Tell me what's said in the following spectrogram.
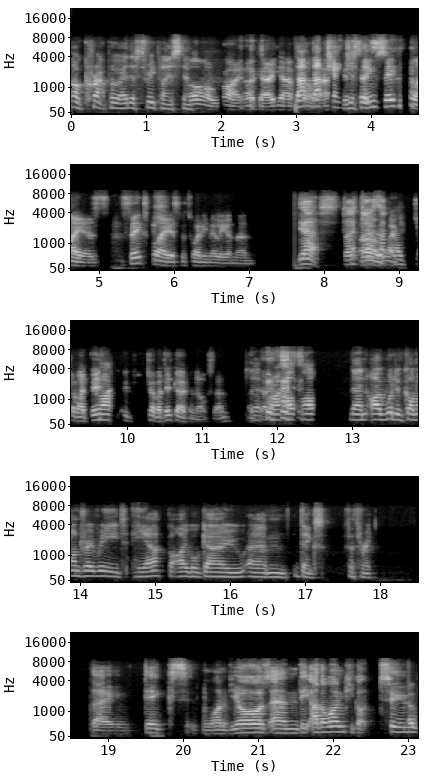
Oh crap! Okay, there's three players still. Oh right, okay, yeah. I That- that changes things. Six players, six players for twenty million. Then Yes. Don't- Oh, right. Okay. Job I did. Right. Job I did go for Knox then. Yeah, right, I'll, I'll, then I would have gone Andre Reed here, but I will go um, Diggs for three. So Diggs, one of yours, and the other one, you got two Oh,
